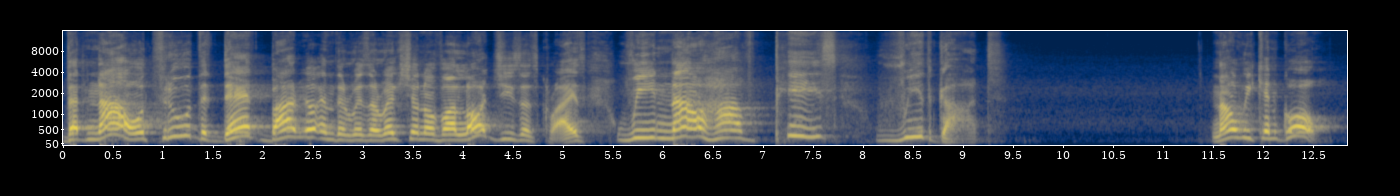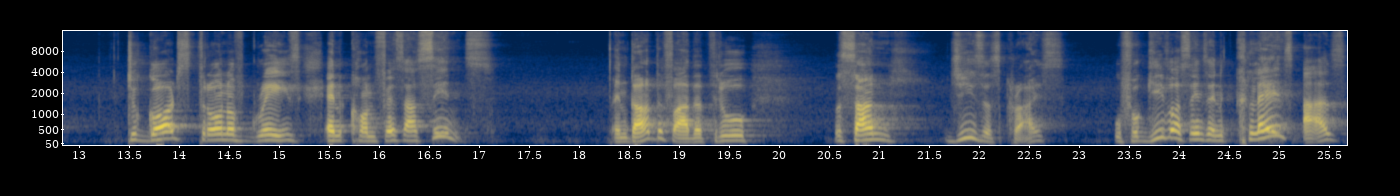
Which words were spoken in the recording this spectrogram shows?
that now, through the death, burial, and the resurrection of our Lord Jesus Christ, we now have peace with God. Now we can go to God's throne of grace and confess our sins. And God the Father, through the Son, Jesus Christ, will forgive our sins and cleanse us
